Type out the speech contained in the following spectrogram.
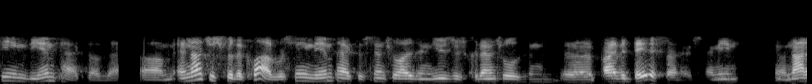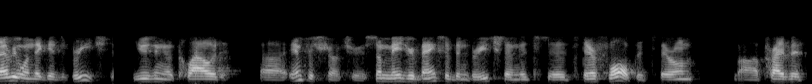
seeing the impact of that, um, and not just for the cloud. We're seeing the impact of centralizing users' credentials in uh, private data centers. I mean, you know, not everyone that gets breached using a cloud uh, infrastructure. Some major banks have been breached, and it's it's their fault. It's their own uh, private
